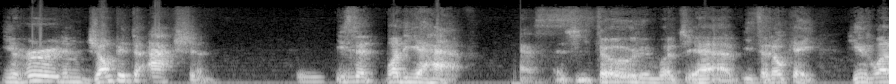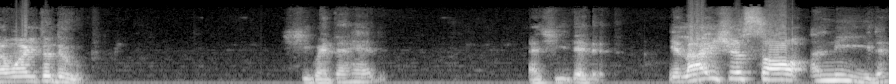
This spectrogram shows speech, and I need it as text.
you heard him jump into action. He mm-hmm. said, What do you have? Yes. And she told him what she have. He said, Okay, here's what I want you to do. She went ahead and she did it. Elisha saw a need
